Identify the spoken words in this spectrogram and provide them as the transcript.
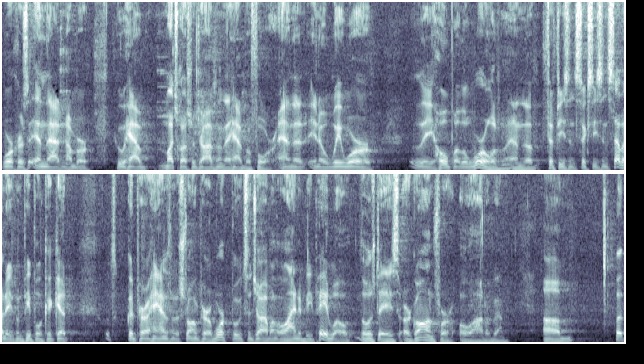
workers in that number who have much lesser jobs than they had before. And that, you know, we were the hope of the world in the 50s and 60s and 70s when people could get a good pair of hands and a strong pair of work boots a job on the line and be paid well. Those days are gone for a lot of them. Um, but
